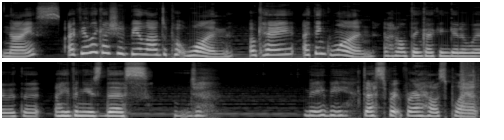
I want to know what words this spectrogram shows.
Nice. I feel like I should be allowed to put one, okay? I think one. I don't think I can get away with it. I even used this. Maybe. Desperate for a houseplant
